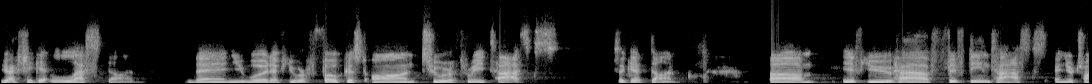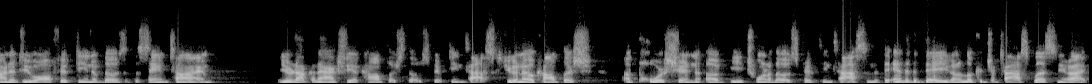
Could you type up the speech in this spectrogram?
you actually get less done than you would if you were focused on two or three tasks to get done. Um, if you have 15 tasks and you're trying to do all 15 of those at the same time, you're not going to actually accomplish those 15 tasks. You're going to accomplish a portion of each one of those 15 tasks. And at the end of the day, you're going to look at your task list and you're like,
